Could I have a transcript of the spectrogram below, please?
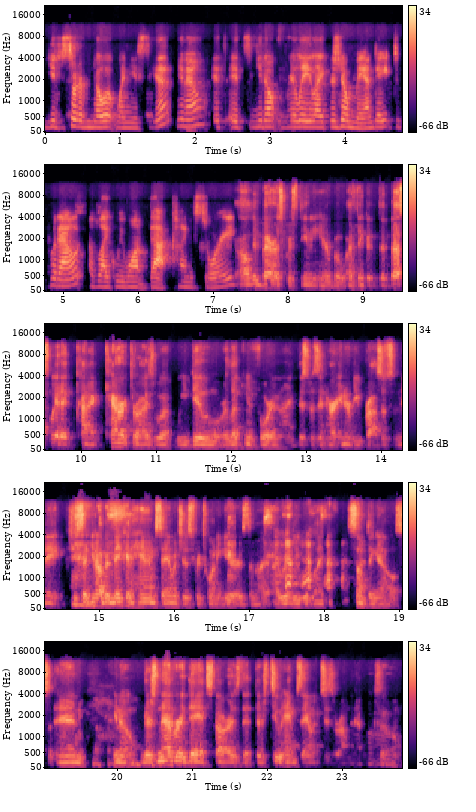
You sort of know it when you see it you know? It's it's you don't really like there's no mandate to put out of like we want that kind of story. I'll embarrass christina here but i think the best way to kind of characterize what we do and what we're looking for. And I, this was in her interview process with me. She said, you know, I've been making ham sandwiches for 20 years and I, I really would like something else. And, you know, there's never a day at Starz that there's two ham sandwiches around the network. So,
